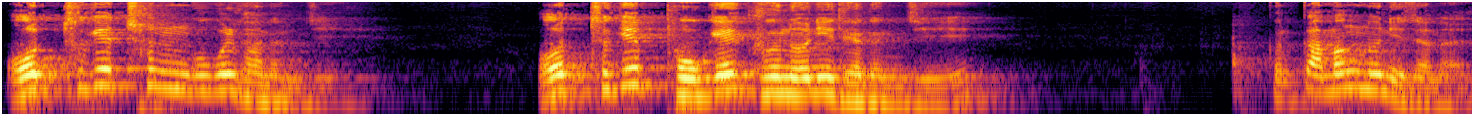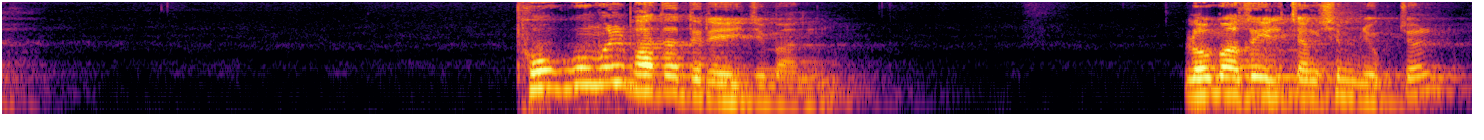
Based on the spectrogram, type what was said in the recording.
어떻게 천국을 가는지, 어떻게 복의 근원이 되는지, 그건 까막눈이잖아요. 복음을 받아들여야지만, 로마서 1장 16절,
